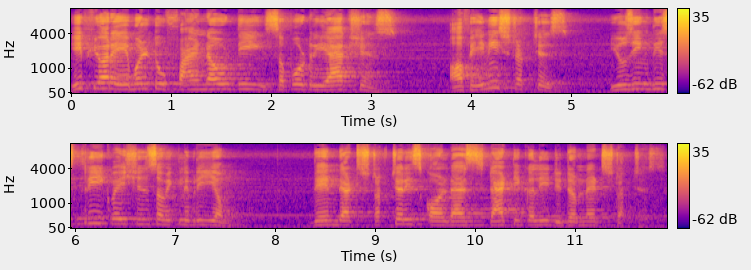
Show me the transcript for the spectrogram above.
If you are able to find out the support reactions of any structures using these three equations of equilibrium, then that structure is called as statically determinate structures.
